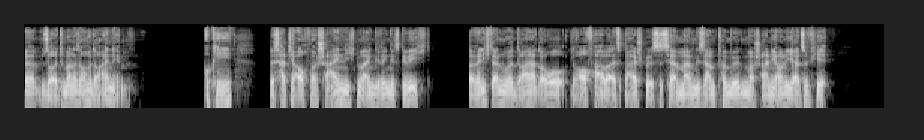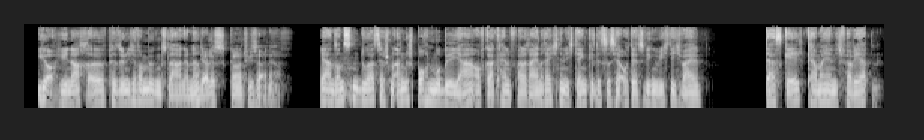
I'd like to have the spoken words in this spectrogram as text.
äh, sollte man das auch mit reinnehmen. Okay. Das hat ja auch wahrscheinlich nur ein geringes Gewicht. Weil wenn ich da nur 300 Euro drauf habe als Beispiel, ist es ja in meinem Gesamtvermögen wahrscheinlich auch nicht allzu viel. Ja, je nach äh, persönlicher Vermögenslage, ne? Ja, das kann natürlich sein, ja. Ja, ansonsten, du hast ja schon angesprochen, Mobiliar auf gar keinen Fall reinrechnen. Ich denke, das ist ja auch deswegen wichtig, weil das Geld kann man ja nicht verwerten.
